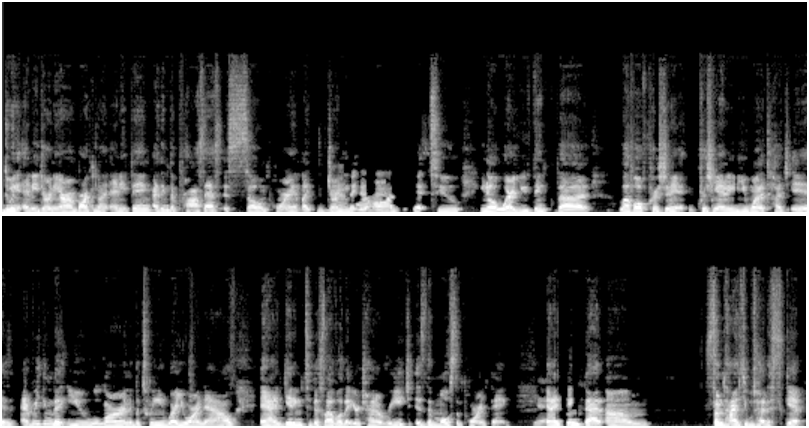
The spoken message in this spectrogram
doing any journey or embarking on anything, I think the process is so important. Like the journey that you're on to get to, you know, where you think the level of Christian Christianity you want to touch is. Everything that you learn between where you are now and getting to this level that you're trying to reach is the most important thing. Yeah. And I think that um sometimes people try to skip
